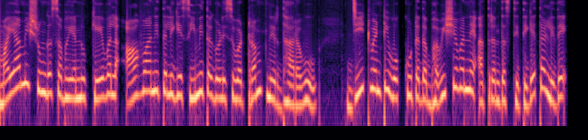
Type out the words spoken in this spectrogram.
ಮಯಾಮಿ ಶೃಂಗಸಭೆಯನ್ನು ಕೇವಲ ಆಹ್ವಾನಿತಲಿಗೆ ಸೀಮಿತಗೊಳಿಸುವ ಟ್ರಂಪ್ ನಿರ್ಧಾರವು ಜಿ ಟ್ವೆಂಟಿ ಒಕ್ಕೂಟದ ಭವಿಷ್ಯವನ್ನೇ ಅತ್ರಂತ ಸ್ಥಿತಿಗೆ ತಳ್ಳಿದೆ.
